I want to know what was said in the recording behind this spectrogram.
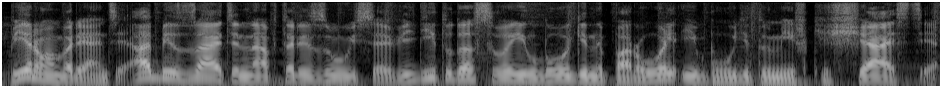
в первом варианте обязательно авторизуйся, введи туда свои логины, пароль и будет у Мишки счастье.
